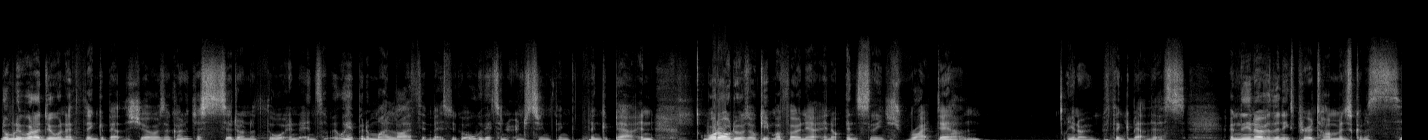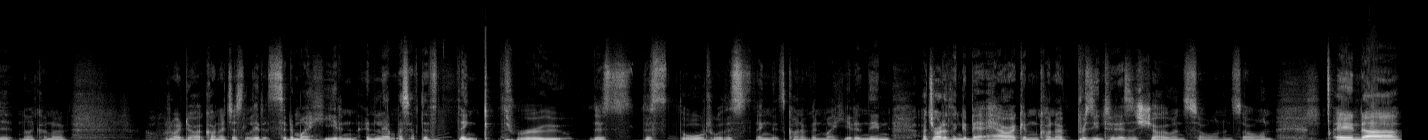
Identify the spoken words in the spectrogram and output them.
normally, what I do when I think about the show is I kind of just sit on a thought, and, and something will happen in my life that makes me go, oh, that's an interesting thing to think about. And what I'll do is I'll get my phone out and I'll instantly just write down, you know, think about this. And then over the next period of time, I'm just kind of sit and I kind of, what do I do? I kind of just let it sit in my head and, and allow myself to think through this this thought or this thing that's kind of in my head and then I try to think about how I can kind of present it as a show and so on and so on and uh,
